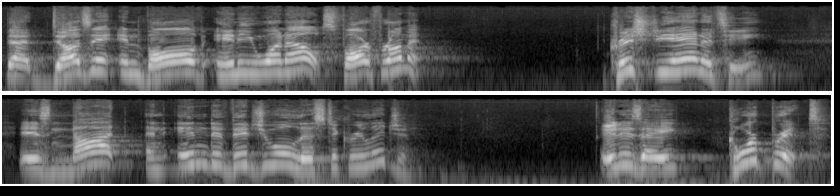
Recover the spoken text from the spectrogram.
that doesn't involve anyone else. Far from it. Christianity is not an individualistic religion, it is a corporate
